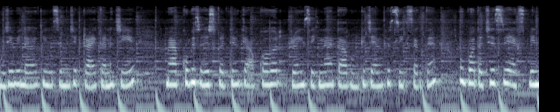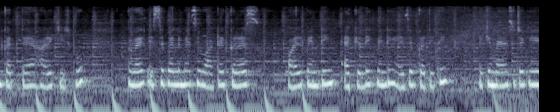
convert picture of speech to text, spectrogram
मुझे भी लगा कि उसे मुझे ट्राई करना चाहिए। मैं आपको भी सजेस्ट करती हूँ कि आपको अगर ड्राइंग सीखना है तो आप उनके चैनल पर सीख सकते हैं। वो बहुत अच्छे से एक्सप्लेन करते हैं हर एक चीज़ को। तो गाइस इससे पहले मैं सिर्फ़ water colours oil painting acrylic painting ये सब करती थी, लेकिन मैंने सोचा कि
